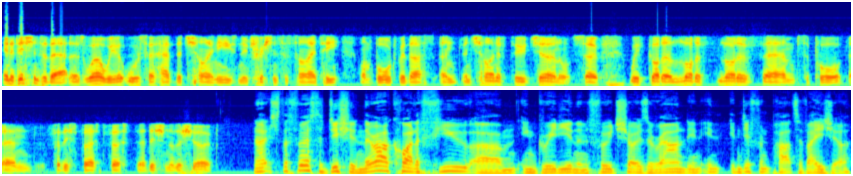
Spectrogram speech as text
in addition to that, as well, we also have the Chinese Nutrition Society on board with us, and, and China Food Journal. So we've got a lot of lot of um, support and for this first first edition of the show. Now it's the first edition. There are quite a few um, ingredient and food shows around in, in, in, different parts of Asia.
